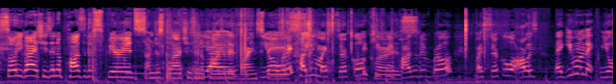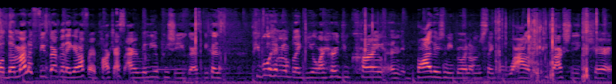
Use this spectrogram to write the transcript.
So you guys, she's in a positive spirits. I'm just glad she's in a positive mind space. Yo, when I tell you my circle keeps me positive, bro. My circle will always like even when they yo the amount of feedback that I get off my podcast, I really appreciate you guys because people hit me up like, yo, I heard you crying and it bothers me, bro. And I'm just like, wow, like people actually care.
